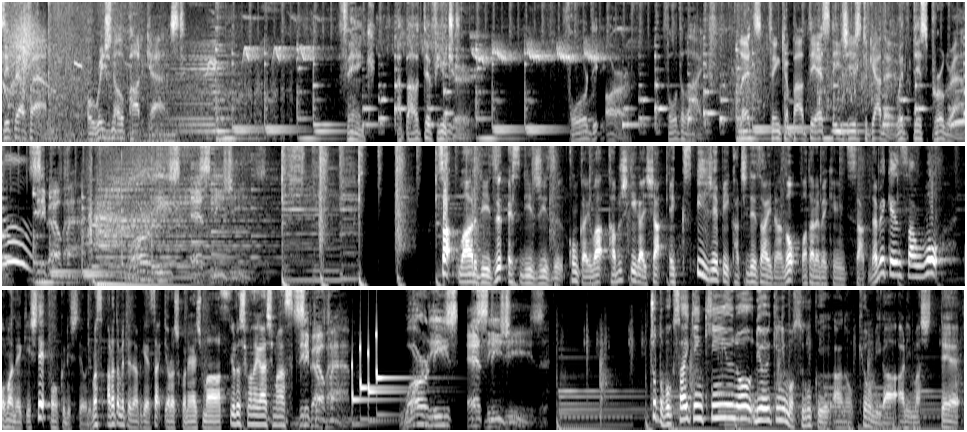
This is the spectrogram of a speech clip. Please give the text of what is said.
ZipFM Original Podcast Think about the future For the earth For the life Let's think about the SDGs together with this program ZipFM World is SDGs さあワールディーズ SDGs 今回は株式会社 XPJP 価値デザイナーの渡辺健一さん鍋健さんをお招きしてお送りしております。改めて鍋健さんよろしくお願いします。よろしくお願いします。ZipFM World is SDGs ちょっと僕最近金融の領域にもすごくあの興味がありまして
